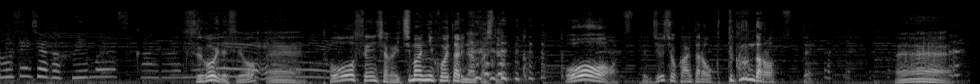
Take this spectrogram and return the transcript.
当選者が増えますからね。すごいですよ、ええ。当選者が1万人超えたりなんかして。おおっつって住所変えたら送ってくるんだろっつって。ええ。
